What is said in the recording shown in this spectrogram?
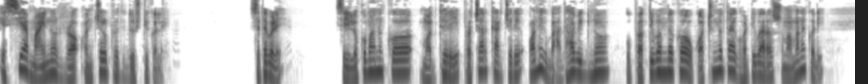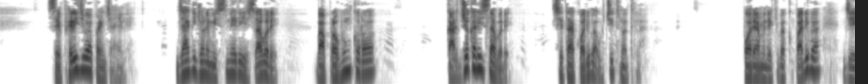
ଏସିଆ ମାଇନରର ଅଞ୍ଚଳ ପ୍ରତି ଦୃଷ୍ଟି କଲେ। ସେତେବେଳେ ସେହି ଲୋକମାନଙ୍କ ମଧ୍ୟରେ ପ୍ରଚାର କାର୍ଯ୍ୟରେ ଅନେକ ବାଧାବିଘ୍ନ ଓ ପ୍ରତିବନ୍ଧକ ଓ କଠିନତା ଘଟିବାର ସମାମନା କରି ସେ ଫେରିଯିବା ପାଇଁ ଚାହିଁଲେ ଯାହାକି ଜଣେ ମିଶନେରୀ ହିସାବରେ ବା ପ୍ରଭୁଙ୍କର କାର୍ଯ୍ୟକାରୀ ହିସାବରେ ସେ ତାହା କରିବା ଉଚିତ ନଥିଲା। ପରେ ଆମେ ଦେଖିବାକୁ ପାରିବା ଯେ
